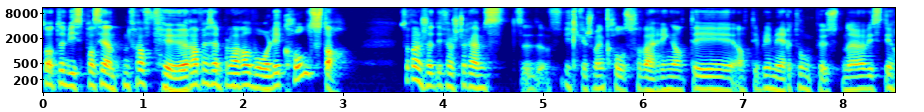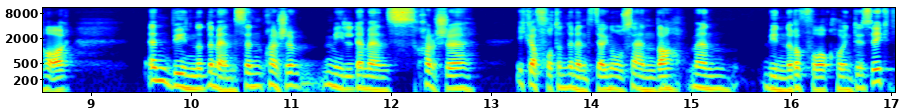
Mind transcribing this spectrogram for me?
Så at hvis pasienten fra før av f.eks. har alvorlig kols, da, så kanskje de først og fremst eh, virker som en kolsforverring, at de, at de blir mer tungpustende. Hvis de har en begynnende demens, en kanskje mild demens, kanskje ikke har fått en demensdiagnose enda, men begynner å få kognitiv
